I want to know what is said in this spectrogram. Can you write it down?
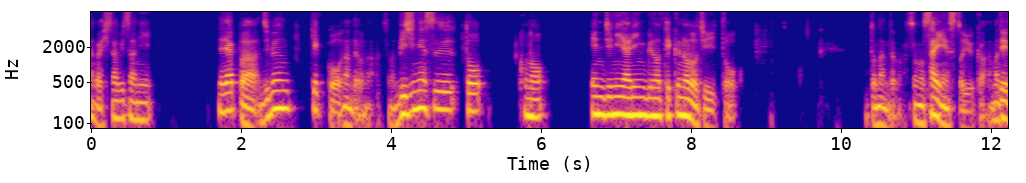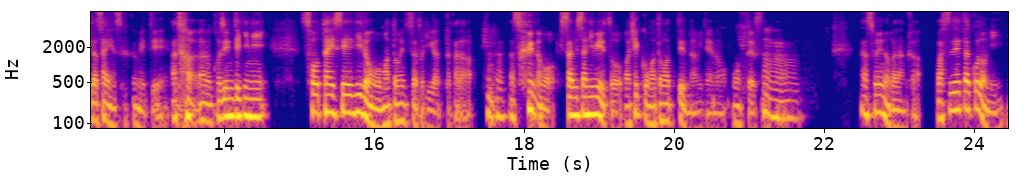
なんか久々に、で、やっぱ自分結構なんだろうな、そのビジネスとこのエンジニアリングのテクノロジーと、あとなんだろう、そのサイエンスというか、まあ、データサイエンス含めて、あとはあの個人的に相対性理論をまとめてた時があったから、ま あそういうのも久々に見ると、まあ、結構まとまってるなみたいなの思ったりするから、うんうんだからそういうのがなんか忘れた頃に、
